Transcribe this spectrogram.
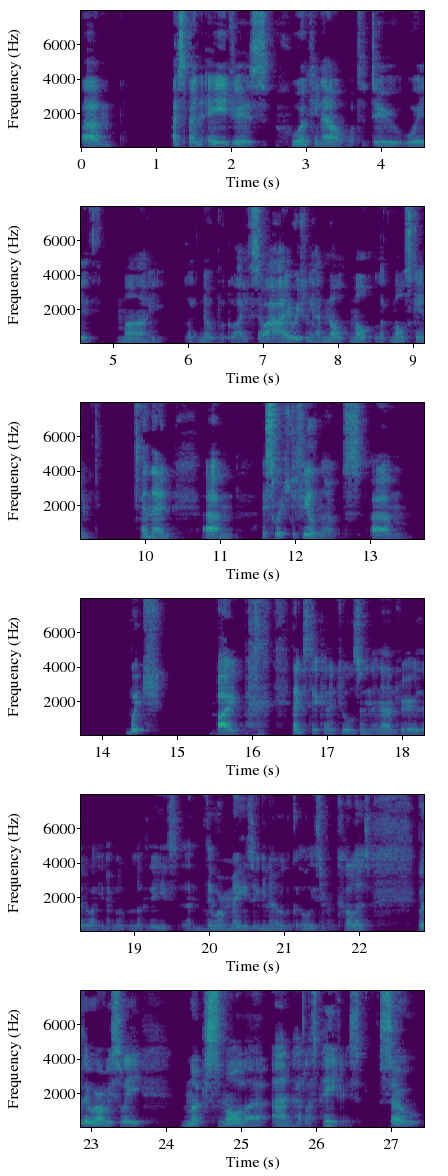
um, I spent ages working out what to do with my like notebook life. So I, I originally had mol, mol, like Moleskine, and then um, I switched to field notes, um, which by thanks to kind of Jules and, and Andrew, they were like, you know, look, look, at these, and they were amazing. You know, look at all these different colors, but they were obviously much smaller and had less pages. So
